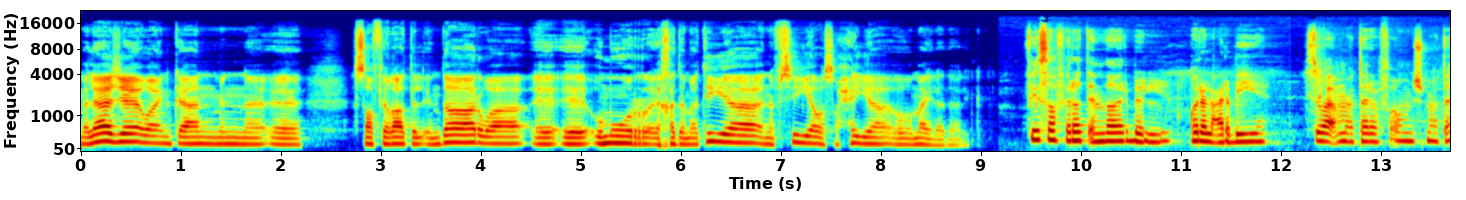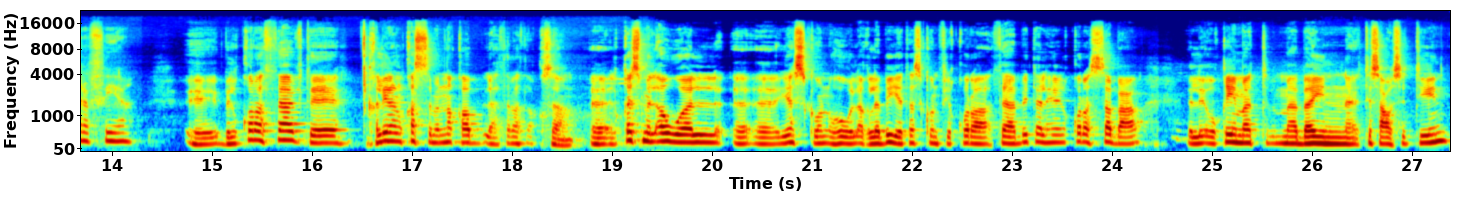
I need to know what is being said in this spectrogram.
ملاجئ وإن كان من صافرات الإنذار وأمور خدماتية نفسية وصحية وما إلى ذلك. في صافرات إنذار بالقرى العربية سواء معترف أو مش معترف فيها؟ إيه، بالقرى الثابتة خلينا نقسم النقب لثلاث أقسام. القسم الأول يسكن وهو الأغلبية تسكن في قرى ثابتة اللي هي القرى السبعة اللي أقيمت ما بين 69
